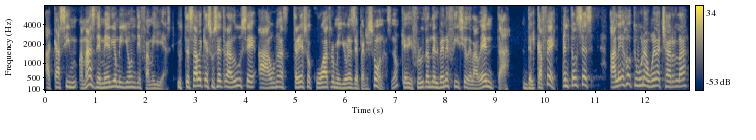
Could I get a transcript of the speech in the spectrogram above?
a casi a más de medio millón de familias. Y usted sabe que eso se traduce a unas tres o cuatro millones de personas, ¿no? Que disfrutan del beneficio de la venta del café. Entonces, Alejo tuvo una buena charla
